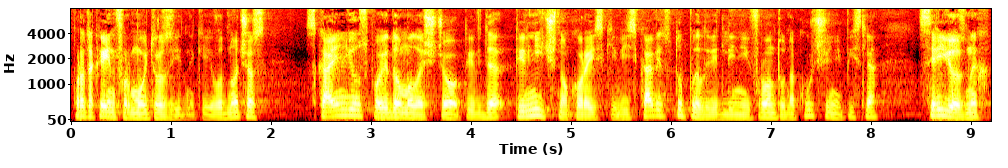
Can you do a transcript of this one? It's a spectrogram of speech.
Про таке інформують розвідники. І водночас Sky News повідомили, що північно-корейські війська відступили від лінії фронту на Курщині після серйозних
